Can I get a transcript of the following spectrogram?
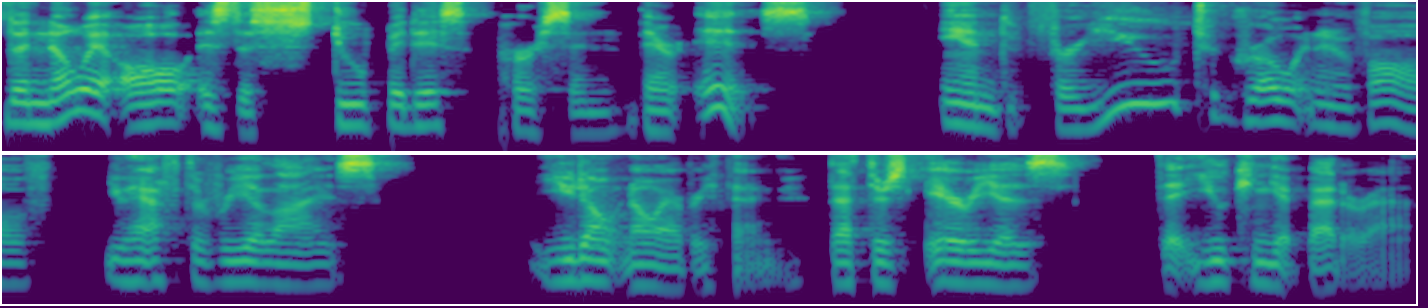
the know it all is the stupidest person there is. And for you to grow and evolve, you have to realize you don't know everything, that there's areas that you can get better at.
